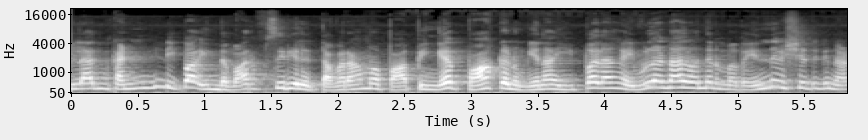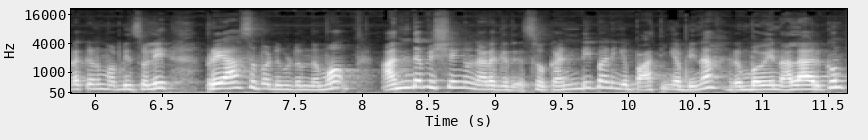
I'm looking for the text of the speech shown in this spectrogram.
எல்லாரும் கண்டிப்பாக இந்த வாரம் சீரியல் தவறாமல் பார்ப்பீங்க பார்க்கணும் ஏன்னா இப்போதாங்க இவ்வளோ நாள் வந்து நம்ம எந்த விஷயத்துக்கு நடக்கணும் அப்படின்னு சொல்லி பிரயாசப்பட்டுக்கிட்டு இருந்தோமோ அந்த விஷயங்கள் நடக்குது. ஸோ கண்டிப்பாக நீங்கள் பார்த்தீங்க அப்படின்னா ரொம்பவே நல்லாயிருக்கும்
